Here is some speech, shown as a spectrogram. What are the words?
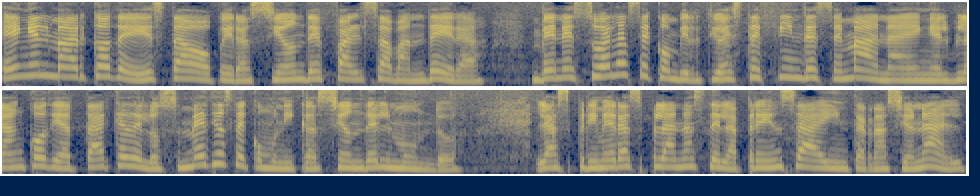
En el marco de esta operación de falsa bandera, Venezuela se convirtió este fin de semana en el blanco de ataque de los medios de comunicación del mundo. Las primeras planas de la prensa internacional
